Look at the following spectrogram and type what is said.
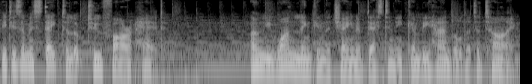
It is a mistake to look too far ahead. Only one link in the chain of destiny can be handled at a time.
